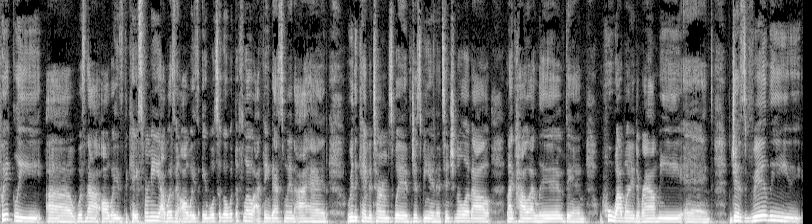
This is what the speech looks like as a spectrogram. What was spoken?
quickly uh, was not always the case for me. I wasn't always able to go with the flow. I think that's when I had really came to terms with just being intentional about like how I lived and who I wanted around me and just really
